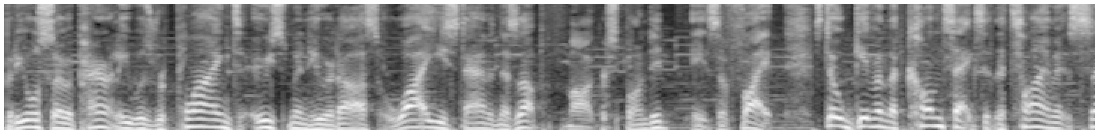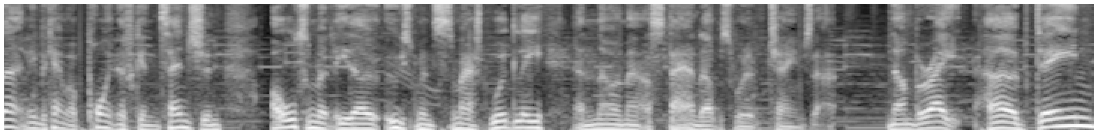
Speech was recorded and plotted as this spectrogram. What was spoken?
but he also apparently was replying to Usman, who had asked, Why are you standing us up? Mark responded, It's a fight. Still, given the context at the time, it certainly became a point of contention. Ultimately, though, Usman smashed Woodley, and no amount of stand ups would have changed that. Number 8, Herb Dean,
